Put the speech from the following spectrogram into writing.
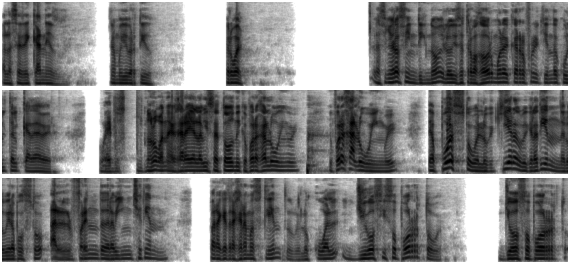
A las edecanes, güey. Era muy divertido. Pero bueno. La señora se indignó y lo dice, trabajador muere de Carrefour y tienda oculta el cadáver. Güey, pues, pues no lo van a dejar ahí a la vista de todos, ni que fuera Halloween, güey. Si fuera Halloween, güey. Te apuesto, güey, lo que quieras, güey, que la tienda lo hubiera puesto al frente de la pinche tienda. Para que trajera más clientes, güey. Lo cual yo sí soporto, güey. Yo soporto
